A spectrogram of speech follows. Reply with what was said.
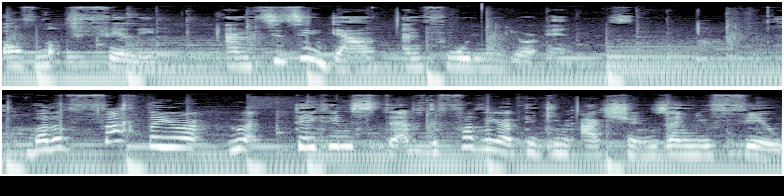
of not failing and sitting down and folding your hands. But the fact that you are, you are taking steps, the fact that you are taking actions and you fail,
